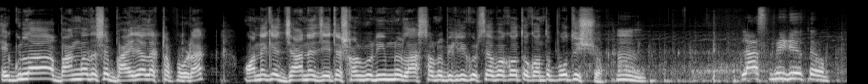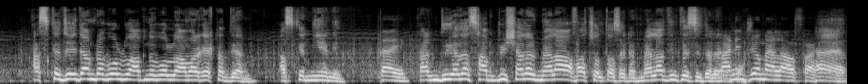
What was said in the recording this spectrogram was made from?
এগুলা বাংলাদেশে ভাইরাল একটা প্রোডাক্ট অনেকে জানে যে এটা সর্বনিম্ন লাস্ট আমরা বিক্রি করছি আবার কত? কত পঁচিশশো। লাস্ট ভিডিওতেও আজকে যেই দামটা বলব আপনি বলল আমাকে একটা দেন। আজকে নিয়ে নিন। তাই? কারণ দুই হাজার ছাব্বিশ সালের মেলা অফার চলতেছে এটা। মেলা দিতেছে বাণিজ্য মেলা অফার হ্যাঁ।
